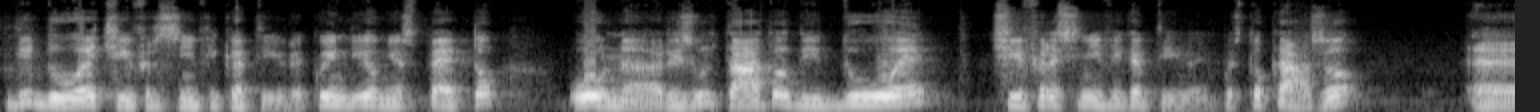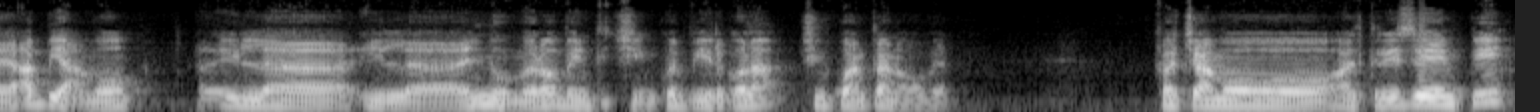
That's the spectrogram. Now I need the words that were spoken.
di due cifre significative. Quindi io mi aspetto un risultato di due cifre significative. In questo caso eh, abbiamo il, il, il numero 25,59. Facciamo altri esempi.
